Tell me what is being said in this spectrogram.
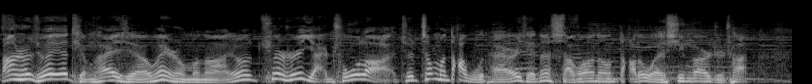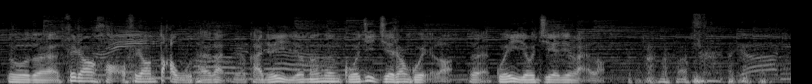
当时觉得也挺开心，为什么呢？因为确实演出了，就这么大舞台，而且那闪光灯打得我心肝直颤，对不对？非常好，非常大舞台感觉，感觉已经能跟国际接上轨了，对，轨已经接进来了。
